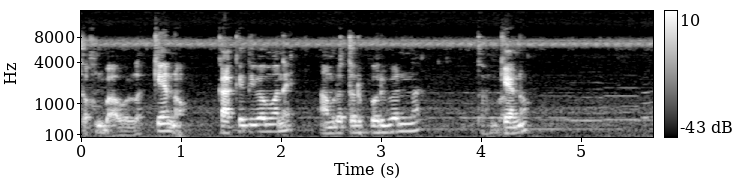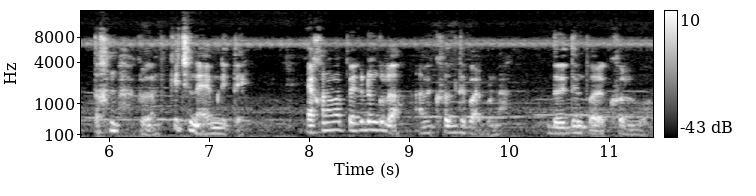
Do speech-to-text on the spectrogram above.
তখন বাবা বলল, কেন? কাকে দিবা মানে? আমরা তোর পরিবার না। তখন কেন? তখন ভাবলাম কিছু না, এমনিতে। এখন আমার প্যাকেটগুলো আমি খুলতে পারব না। দুই দিন পরে খুলবো।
